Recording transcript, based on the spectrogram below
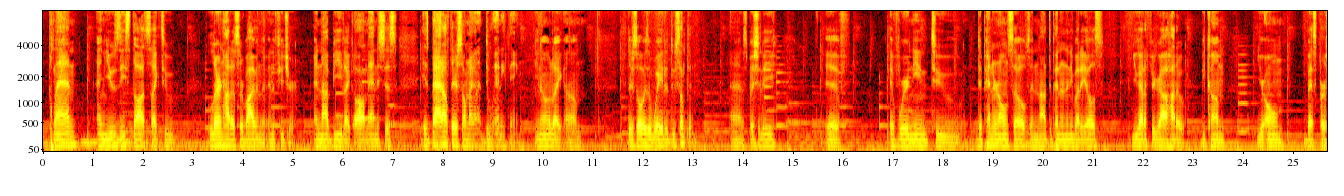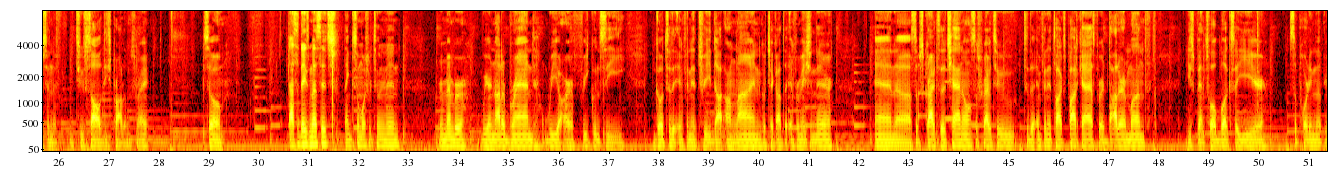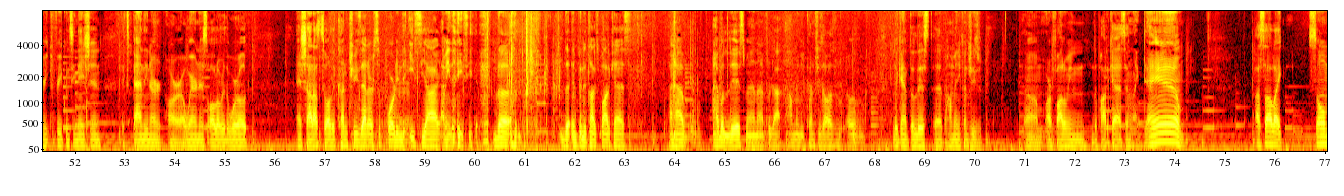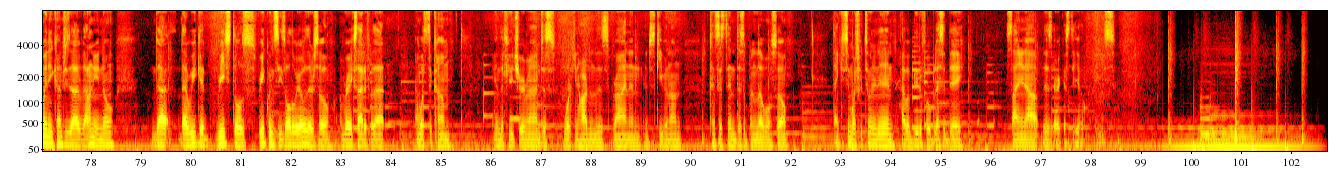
plan, and use these thoughts like to learn how to survive in the in the future, and not be like, oh man, it's just it's bad out there, so I'm not gonna do anything. You know, like um, there's always a way to do something, and especially if if we're needing to depend on our own selves and not depend on anybody else you got to figure out how to become your own best person to, to solve these problems, right? So that's today's message. Thank you so much for tuning in. Remember, we are not a brand, we are a frequency. Go to the infinitree.online, go check out the information there. And uh, subscribe to the channel. Subscribe to to the Infinite Talks podcast for a dollar a month. You spend 12 bucks a year supporting the Frequency Nation, expanding our, our awareness all over the world. And shout outs to all the countries that are supporting the ECI. I mean the ECI, the the Infinite Talks podcast. I have I have a list, man. I forgot how many countries I was, looking at the list at how many countries um, are following the podcast, and I'm like, damn, I saw like so many countries I've, I don't even know that that we could reach those frequencies all the way over there. So I'm very excited for that and what's to come in the future, man. Just working hard on this grind and, and just keeping on consistent discipline level. So thank you so much for tuning in. Have a beautiful, blessed day. Signing out. This is Eric Castillo. Peace.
